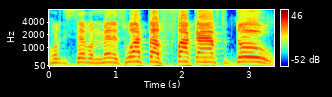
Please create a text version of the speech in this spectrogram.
Forty-seven minutes. What the fuck I have to do?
